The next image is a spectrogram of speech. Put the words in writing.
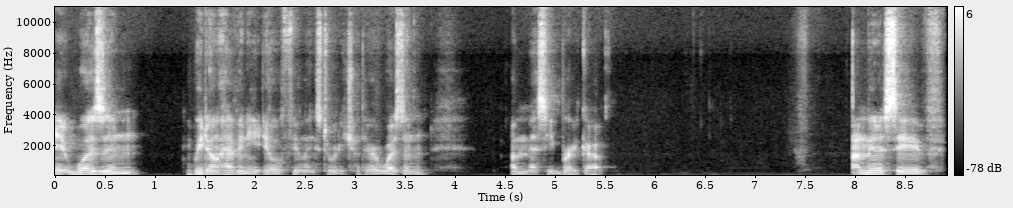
it wasn't we don't have any ill feelings toward each other. It wasn't a messy breakup. I'm gonna save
